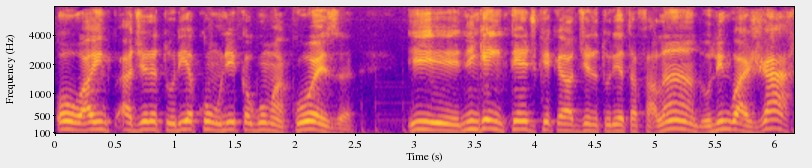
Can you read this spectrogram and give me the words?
ou a, a diretoria comunica alguma coisa e ninguém entende o que, que a diretoria está falando, o linguajar,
